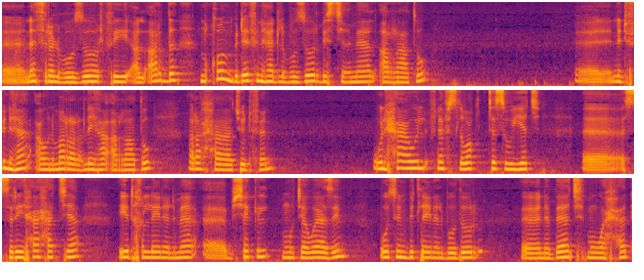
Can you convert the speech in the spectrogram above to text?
آه، نثر البذور في الأرض نقوم بدفن هذه البذور باستعمال الراتو. آه، ندفنها أو نمرر عليها الراتو راح تدفن. ونحاول في نفس الوقت تسوية السريحة حتى يدخل لنا الماء بشكل متوازن وتنبت لنا البذور نبات موحد.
